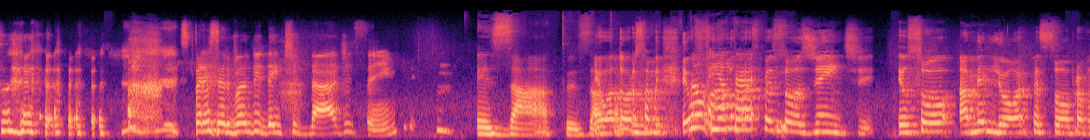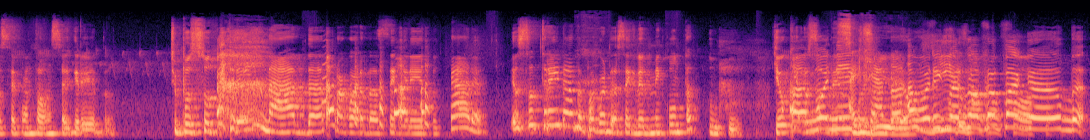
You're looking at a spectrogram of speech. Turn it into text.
preservando identidade sempre. Exato, exato. Eu adoro saber. Eu Não, falo até- para as pessoas, gente, eu sou a melhor pessoa para você contar um segredo. Tipo, eu sou treinada para guardar segredo. Cara, eu sou treinada para guardar segredo. Me conta tudo. Que eu quero A saber. Monique, adora a Monique faz uma fofoca. propaganda.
